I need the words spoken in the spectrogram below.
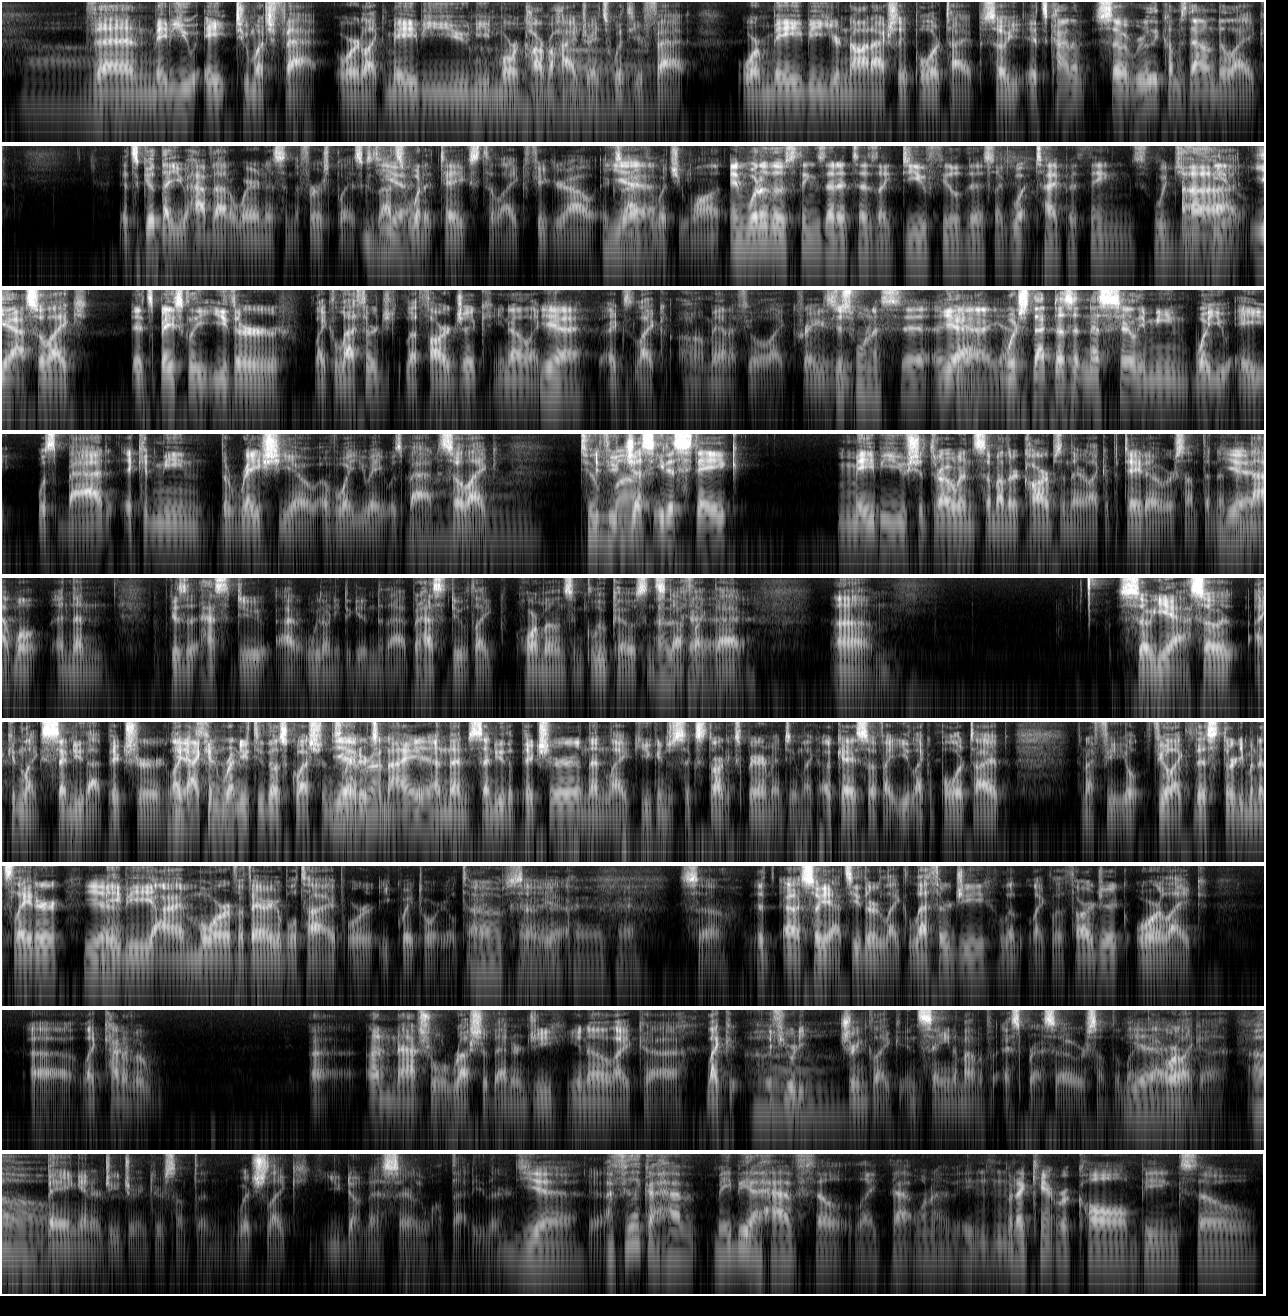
then maybe you ate too much fat, or like maybe you need more carbohydrates with your fat, or maybe you're not actually a polar type. So it's kind of so it really comes down to like, it's good that you have that awareness in the first place because that's Yeah. what it takes to like figure out exactly Yeah. what you want. and what are those things that it says like do you feel this like what type of things would you Uh, feel yeah, so like it's basically either like letharg- lethargic, you know, like Yeah. ex- like oh man, I feel like crazy. just want to sit uh, yeah, yeah, which that doesn't necessarily mean what you ate was bad. It could mean the ratio of what you ate was bad. so like Too if you just eat a steak, maybe you should throw in some other carbs in there, like a potato or something, and Yeah. then that won't. And then because it has to do, I, don't- we don't need to get into that, but it has to do with like hormones and glucose and stuff Okay, like that. okay. Um. So yeah, so I can like send you that picture. Like Yeah, I can run it. you through those questions Yeah, later run- tonight, yeah. and then send you the picture, and then like you can just like, start experimenting. Like okay, so if I eat like a polar type, and I feel feel like this 30 minutes later, Yeah. maybe I'm more of a variable type or equatorial type. okay so yeah. okay okay So, it, uh, so yeah, it's either like lethargy, le- like lethargic, or like, uh, like kind of a uh, unnatural rush of energy. You know, like uh, like if you were to Oh. drink like insane amount of espresso or something like that, or like a oh Bang energy drink or something, which like you don't necessarily want that either. Yeah. Yeah. I feel like I have maybe I have felt like that when I've ate, Mhm. but I can't recall being so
